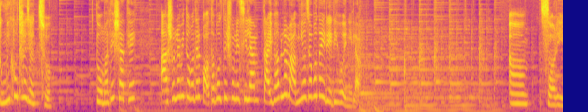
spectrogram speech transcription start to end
তুমি কোথায় যাচ্ছ? তোমাদের সাথে। আসলে আমি তোমাদের কথা বলতে শুনেছিলাম তাই ভাবলাম আমিও যাব তাই রেডি হয়ে নিলাম। সরি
